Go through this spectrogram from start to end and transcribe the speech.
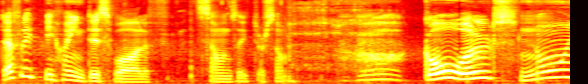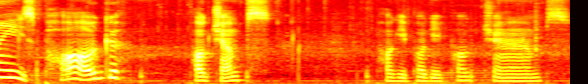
Definitely behind this wall if it sounds like there's something. Gold! Nice! Pog! Pog champs. Poggy, poggy, pog champs.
